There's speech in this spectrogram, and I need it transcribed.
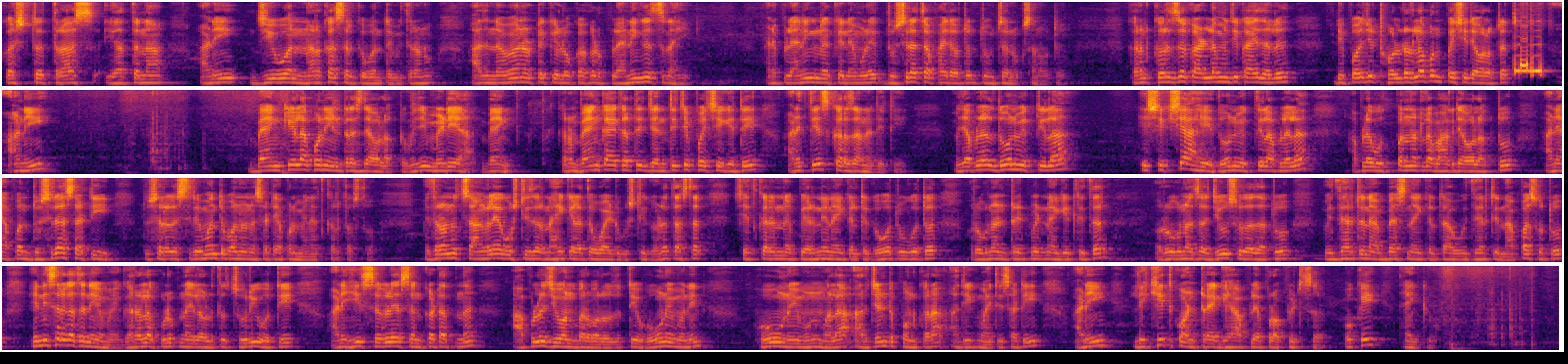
कष्ट त्रास यातना आणि जीवन नरकासारखं बनतं मित्रांनो. आज नव्याण्णव टक्के लोकांकडं प्लॅनिंगच नाही. आणि प्लॅनिंग न केल्यामुळे दुसऱ्याचा फायदा होतो आणि तुमचं नुकसान होतं. कारण कर्ज काढलं म्हणजे काय झालं? डिपॉझिट होल्डरला पण पैसे द्यावे लागतात आणि बँकेला पण इंटरेस्ट द्यावा लागतो. म्हणजे मीडिया बँक कारण बँक काय करते? जनतेचे पैसे घेते आणि तेच कर्जानं देते. म्हणजे आपल्याला दोन व्यक्तीला ही शिक्षा आहे. दोन व्यक्तीला आपल्याला आपल्या उत्पन्नातला भाग द्यावा लागतो आणि आपण दुसऱ्यासाठी दुसऱ्याला श्रीमंत बनवण्यासाठी आपण मेहनत करत असतो. मित्रांनो चांगल्या गोष्टी जर नाही केल्या तर वाईट गोष्टी घडत असतात. शेतकऱ्यांना पेरणी नाही केलं तर गवत उगवतं. रुग्णांना ट्रीटमेंट नाही घेतली तर रुग्णाचा जीवसुद्धा जातो विद्यार्थ्याने अभ्यास नाही केला तर विद्यार्थी नापास होतो. हे निसर्गाचा नियम आहे. घराला कुलूप नाही लावलं तर चोरी होती आणि ही सगळ्या संकटातनं आपलं जीवन बरोबर होतं. ते होऊ नये म्हणेन. होऊ नये म्हणून मला अर्जंट फोन करा अधिक माहितीसाठी आणि लिखित कॉन्ट्रॅक्ट घ्या आपल्या प्रॉफिटचं ओके थँक्यू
